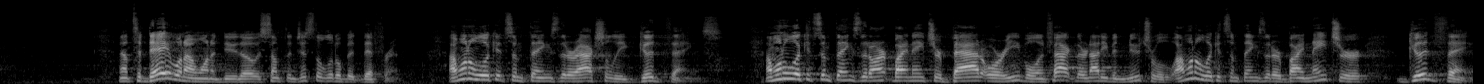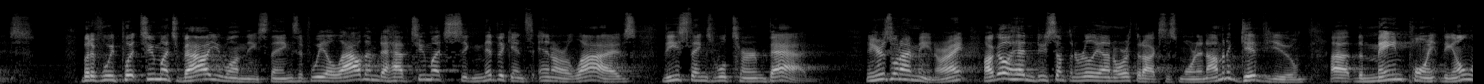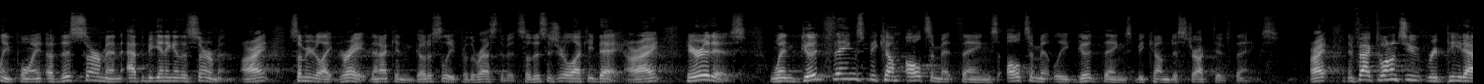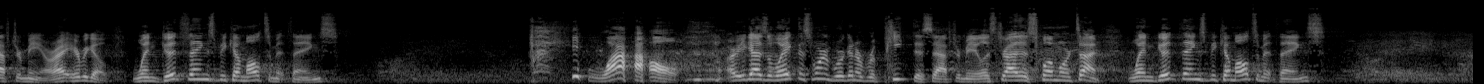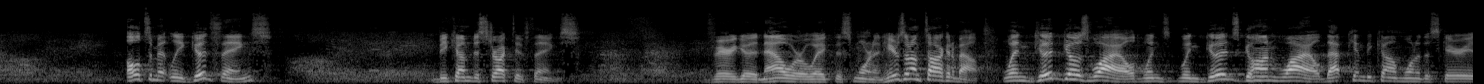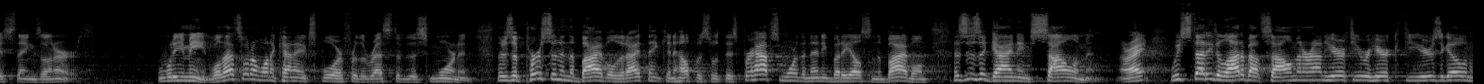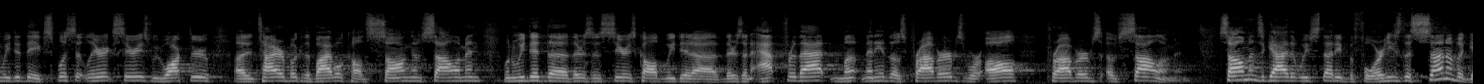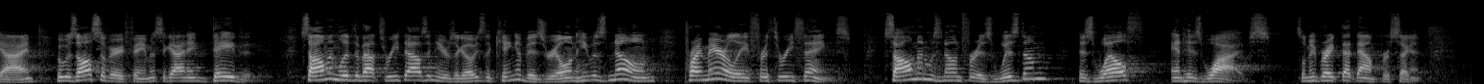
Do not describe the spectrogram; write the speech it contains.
Now, today, what I want to do, though, is something just a little bit different. I want to look at some things that are actually good things. I want to look at some things that aren't by nature bad or evil. In fact, they're not even neutral. I want to look at some things that are by nature good things. But if we put too much value on these things, if we allow them to have too much significance in our lives, these things will turn bad. And here's what I mean, all right? I'll go ahead and do something really unorthodox this morning. I'm going to give you uh, the main point, the only point of this sermon at the beginning of the sermon, all right? Some of you are like, great, then I can go to sleep for the rest of it. So this is your lucky day, all right? Here it is. When good things become ultimate things, ultimately good things become destructive things. All right? In fact, why don't you repeat after me, all right? Here we go. When good things become ultimate things, wow. Are you guys awake this morning? We're going to repeat this after me. Let's try this one more time. When good things become ultimate things, ultimately good things become destructive things. Very good. Now we're awake this morning. Here's what I'm talking about. When good goes wild, when, when good's gone wild, that can become one of the scariest things on earth. What do you mean? Well, that's what I want to kind of explore for the rest of this morning. There's a person in the Bible that I think can help us with this, perhaps more than anybody else in the Bible. This is a guy named Solomon. All right? We've studied a lot about Solomon around here. If you were here a few years ago when we did the explicit lyrics series, we walked through an entire book of the Bible called Song of Solomon. When we did the, there's a series called, we did, a, uh, there's an app for that. M- many of those proverbs were all Proverbs of Solomon. Solomon's a guy that we've studied before. He's the son of a guy who was also very famous, a guy named David. Solomon lived about 3,000 years ago. He's the king of Israel, and he was known primarily for three things. Solomon was known for his wisdom, his wealth, and his wives. So let me break that down for a second.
